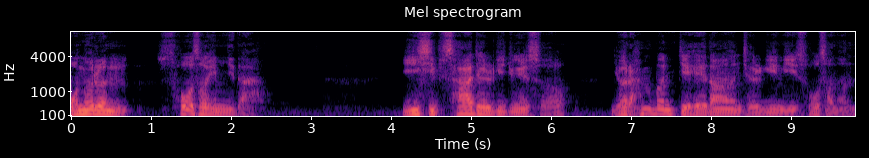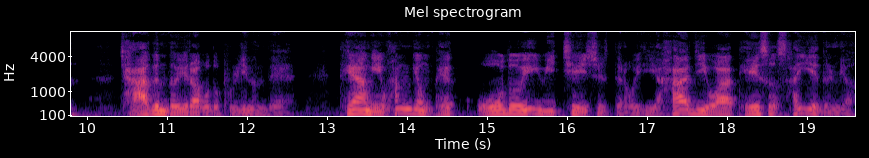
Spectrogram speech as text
오늘은 소서입니다. 24절기 중에서 11번째 해당하는 절기인 이 소서는 작은 더위라고도 불리는데 태양이 환경 105도의 위치에 있을 때로 이 하지와 대서 사이에 들며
